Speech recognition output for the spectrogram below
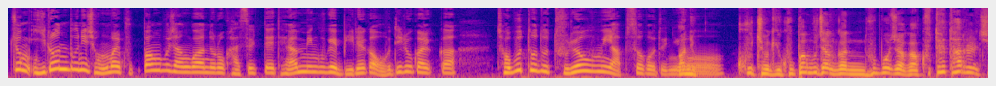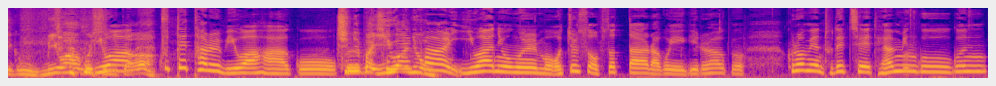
좀 이런 분이 정말 국방부 장관으로 갔을 때 대한민국의 미래가 어디로 갈까 저부터도 두려움이 앞서거든요. 아니, 그 저기 국방부 장관 후보자가 쿠데타를 지금 미화하고 미화, 있으니까 쿠데타를 미화하고 친일파 이완용 이완용을 뭐 어쩔 수 없었다라고 얘기를 하고 그러면 도대체 대한민국은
